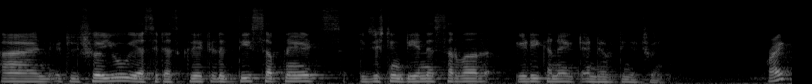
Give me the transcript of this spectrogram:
And it will show you yes it has created these subnets existing DNS server AD connect and everything it's showing. Right?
